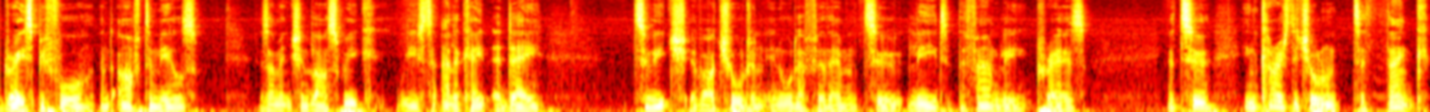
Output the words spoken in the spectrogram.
grace before and after meals. As I mentioned last week, we used to allocate a day to each of our children in order for them to lead the family prayers Uh, to encourage the children to thank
